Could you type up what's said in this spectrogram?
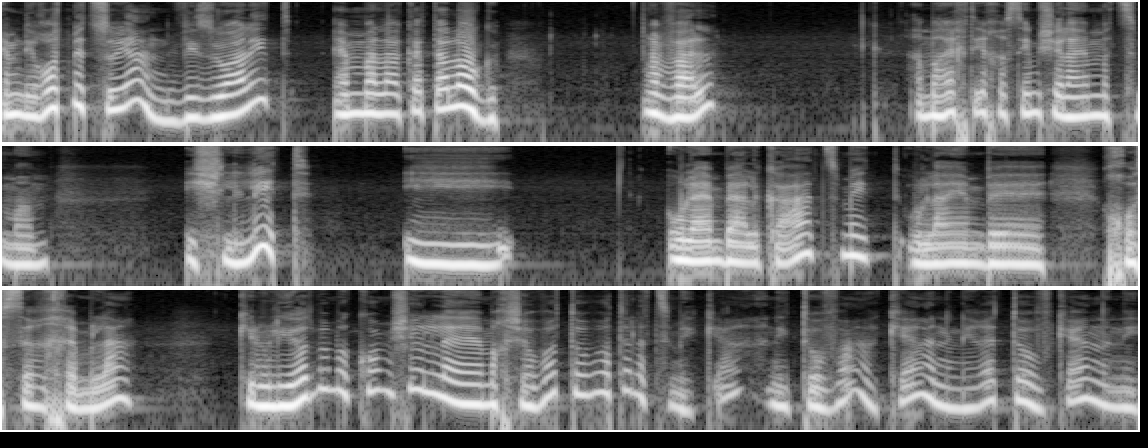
הן נראות מצוין, ויזואלית, הן על הקטלוג. אבל המערכת יחסים שלהם עצמם היא שלילית. היא, אולי הם בהלקאה עצמית, אולי הם בחוסר חמלה. כאילו להיות במקום של אה, מחשבות טובות על עצמי, כן, אני טובה, כן, אני נראית טוב, כן, אני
